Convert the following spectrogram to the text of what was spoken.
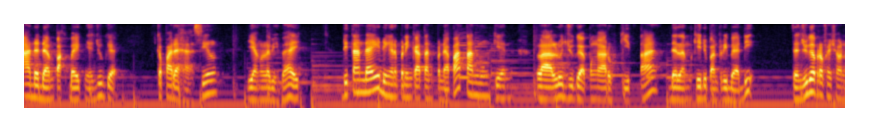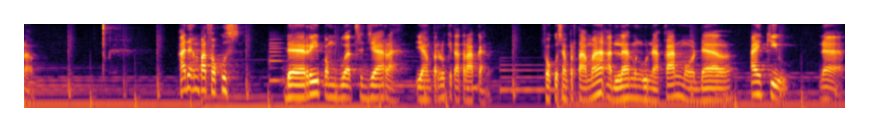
ada dampak baiknya juga kepada hasil yang lebih baik. Ditandai dengan peningkatan pendapatan mungkin, lalu juga pengaruh kita dalam kehidupan pribadi dan juga profesional. Ada empat fokus dari pembuat sejarah yang perlu kita terapkan. Fokus yang pertama adalah menggunakan modal IQ. Nah,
